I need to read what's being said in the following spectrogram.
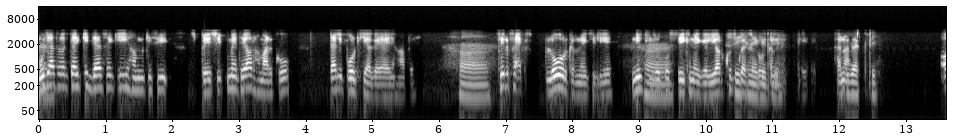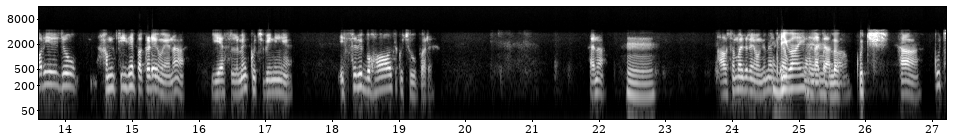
मुझे हाँ ऐसा लगता है कि जैसे कि हम किसी स्पेसशिप में थे और हमारे को टेलीपोर्ट किया गया है यहाँ पे। हाँ। सिर्फ़ एक्सप्लोर करने के लिए नई चीज़ों को हाँ। सीखने के लिए और खुद को एक्सप्लोर करने के लिए है ना? एग्जैक्टली और ये जो हम चीज़ें पकड़े हुए हैं ना ये असल में कुछ भी नहीं है। इससे भी बहुत कुछ ऊपर है। है ना? हम्म। आप समझ रहे होंगे मैं डिवाइन है मतलब कुछ हाँ कुछ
